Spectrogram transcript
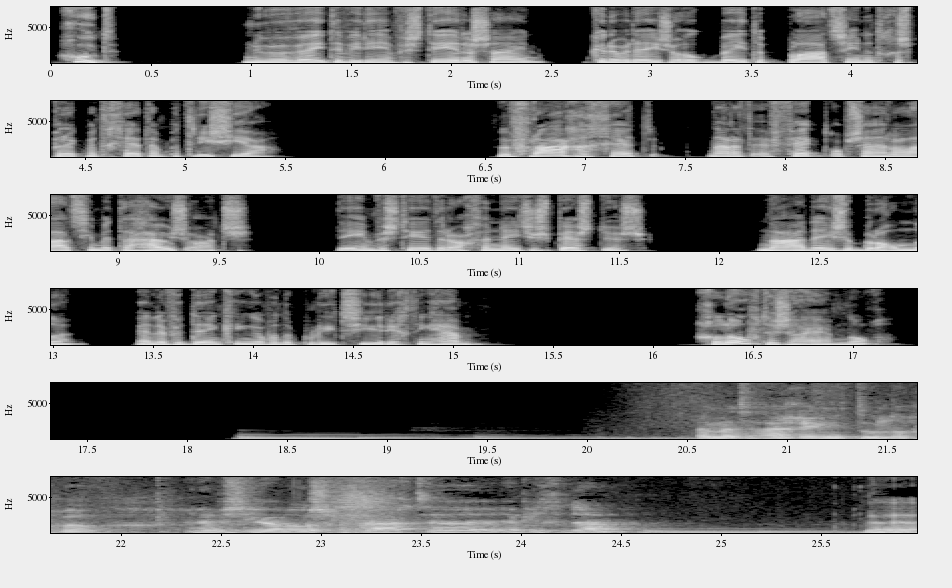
Goed, nu we weten wie de investeerders zijn, kunnen we deze ook beter plaatsen in het gesprek met Gert en Patricia. We vragen Gert naar het effect op zijn relatie met de huisarts, de investeerder achter Nature's Best dus, na deze branden en de verdenkingen van de politie richting hem. Geloofde zij hem nog? En met haar ging het toen nog wel. En hebben ze jou wel eens gevraagd, eh, heb je het gedaan? Ja, ja.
